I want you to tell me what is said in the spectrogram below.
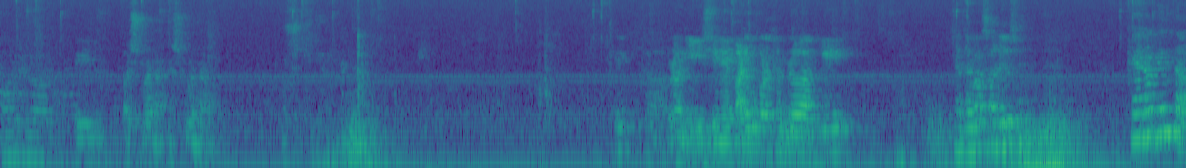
color, Pues suena, que suena. Qué cabrón. Y sin embargo, por ejemplo, aquí. ¿Ya te va a salir? sí? ¿Qué no pinta?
